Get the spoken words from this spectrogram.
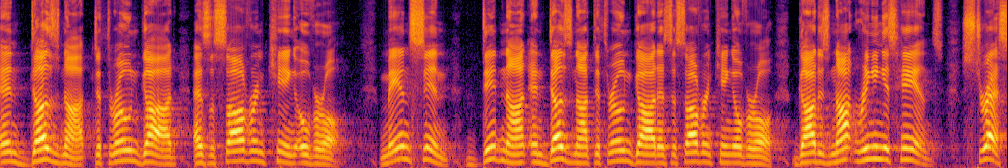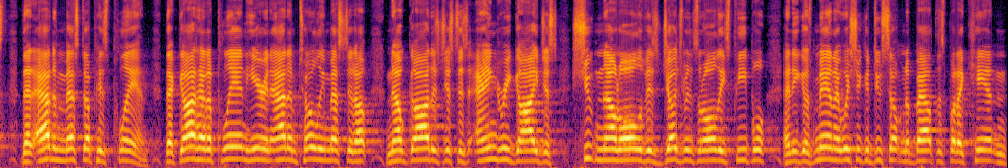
and does not dethrone God as the sovereign king over all. Man's sin did not and does not dethrone God as the sovereign king over all. God is not wringing his hands, stressed that Adam messed up his plan, that God had a plan here and Adam totally messed it up. Now God is just this angry guy, just shooting out all of his judgments on all these people. And he goes, Man, I wish I could do something about this, but I can't. And,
